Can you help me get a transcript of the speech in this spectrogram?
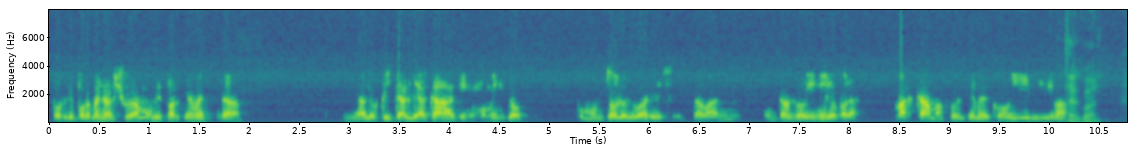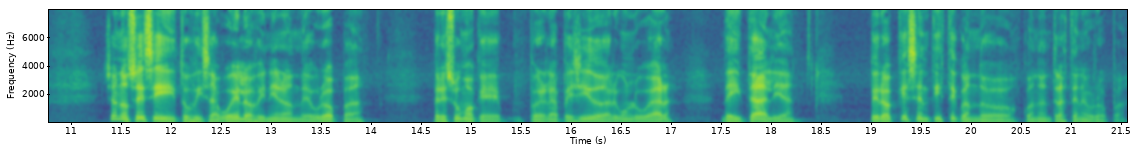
porque por lo menos ayudamos de parte nuestra al hospital de acá, que en un momento, como en todos los lugares, estaban juntando dinero para más camas por el tema del COVID y demás. Tal cual. Yo no sé si tus bisabuelos vinieron de Europa, presumo que por el apellido de algún lugar de Italia, pero ¿qué sentiste cuando, cuando entraste en Europa?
